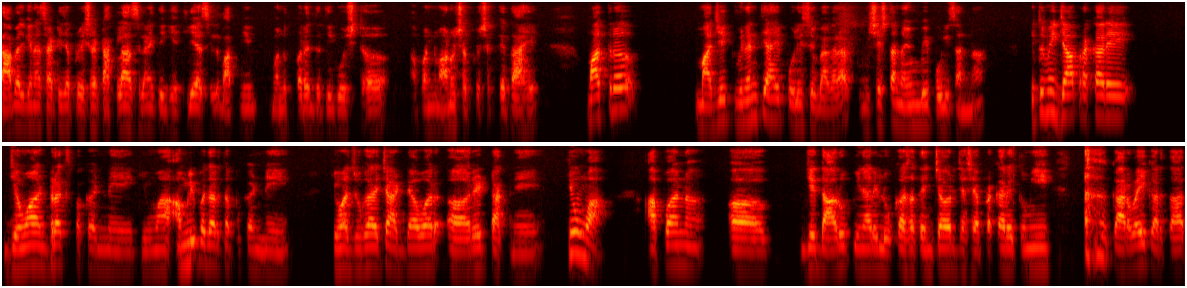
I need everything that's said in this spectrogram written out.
ताब्यात घेण्यासाठीचा प्रेशर टाकला असेल आणि ती घेतली असेल बातमी म्हणूनपर्यंत ती गोष्ट आपण मानू शकतो शक्यता आहे. मात्र माझी एक विनंती आहे पोलीस विभागाला विशेषतः नवी मुंबई पोलिसांना की तुम्ही ज्या प्रकारे जेव्हा ड्रग्ज पकडणे किंवा अंमली पदार्थ पकडणे किंवा जुगाराच्या अड्ड्यावर रेट टाकणे किंवा आपण जे दारू पिणारे लोक असतात त्यांच्यावर जशा प्रकारे तुम्ही कारवाई करतात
